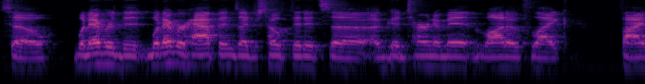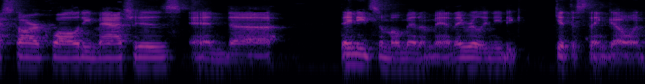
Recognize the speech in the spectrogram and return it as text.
So whatever the whatever happens, I just hope that it's a, a good tournament, a lot of like five star quality matches, and uh, they need some momentum, man. They really need to get this thing going.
